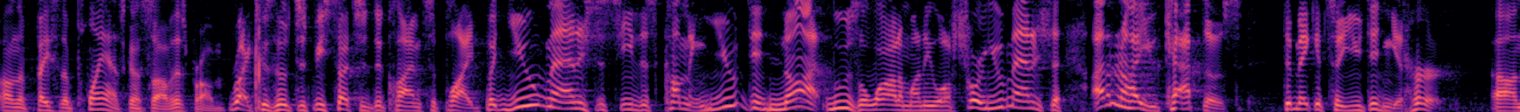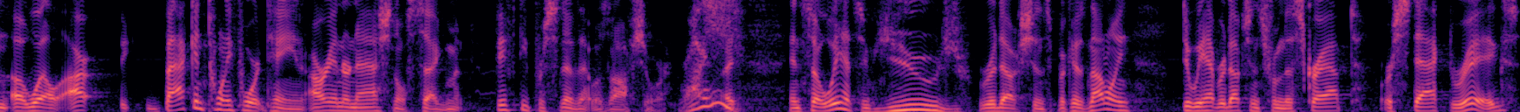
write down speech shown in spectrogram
on the face of the planet that's going to solve this problem. Right, because there'll just be such a decline in supply. But you managed to see this coming. You did not lose a lot of money offshore. You managed to, I don't know how you capped those to make it so you didn't get hurt. Um, uh, well, our, back in 2014, our international segment, 50% of that was offshore. Right. And so we had some huge reductions because not only do we have reductions from the scrapped or stacked rigs,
